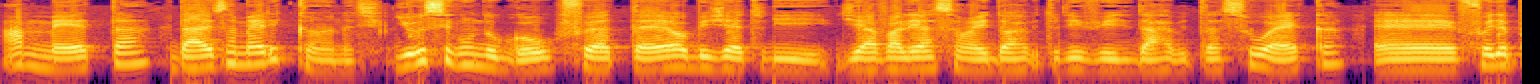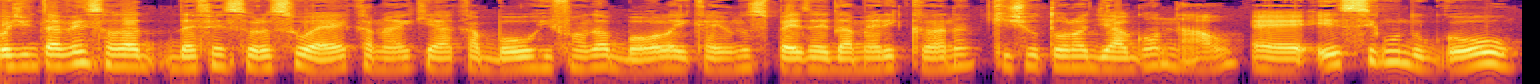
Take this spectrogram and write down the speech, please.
à meta das americanas. E o segundo gol, que foi até objeto de, de avaliação aí do árbitro de vídeo da árbitra sueca, é, foi depois de intervenção da defensora sueca, né? Que acabou rifando a bola e caiu nos pés aí da americana, que chutou na diagonal. É, esse segundo gol,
